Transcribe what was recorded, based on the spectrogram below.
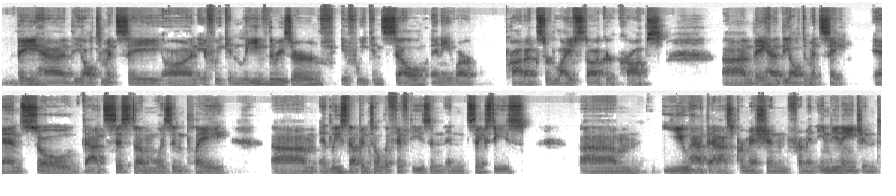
they had the ultimate say on if we can leave the reserve, if we can sell any of our products or livestock or crops. Um, they had the ultimate say. And so that system was in play um, at least up until the 50s and, and 60s um, you had to ask permission from an Indian agent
